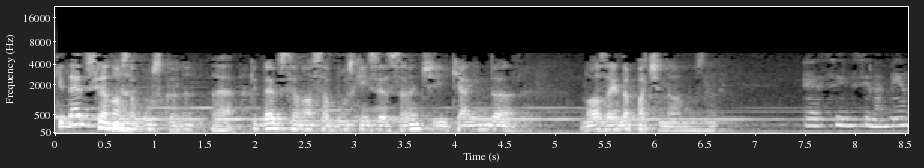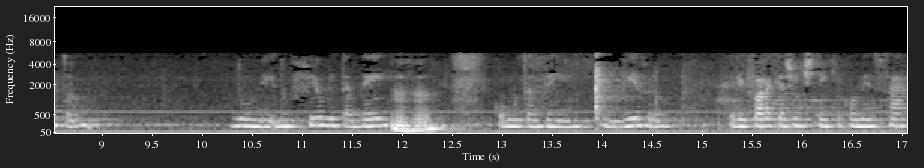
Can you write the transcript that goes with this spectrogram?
Que deve ser a nossa busca, né? É. Que deve ser a nossa busca incessante e que ainda nós ainda patinamos, né? Esse ensinamento, no, no filme também, Uhum. como também no livro, ele fala que a gente tem que começar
